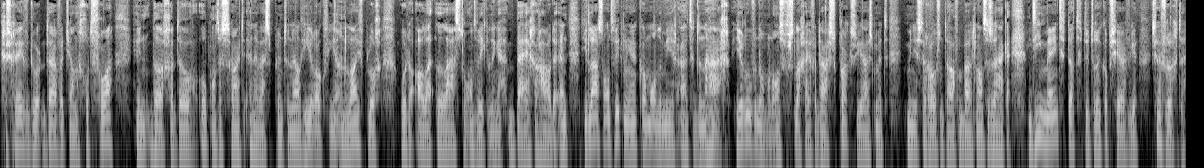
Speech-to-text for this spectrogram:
Geschreven door David-Jan Godfroy in Belgrado op onze site nws.nl. Hier ook via een liveblog worden alle laatste ontwikkelingen bijgehouden. En die laatste ontwikkelingen komen onder meer uit Den Haag. Jeroen van Dommel, onze verslaggever daar, sprak zojuist met minister Roosentaal van Buitenlandse Zaken. Die meent dat de druk op Servië zijn vruchten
